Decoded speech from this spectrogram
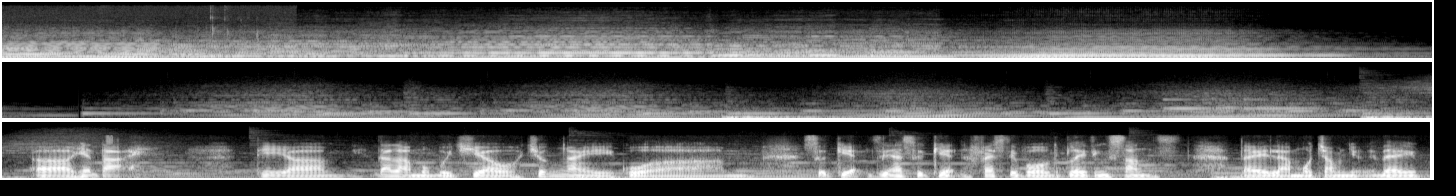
Uh, hiện tại thì ờ, uh, đang là một buổi chiều trước ngày của uh, sự kiện diễn ra sự kiện Festival of the Blazing Suns. Đây là một trong những đây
